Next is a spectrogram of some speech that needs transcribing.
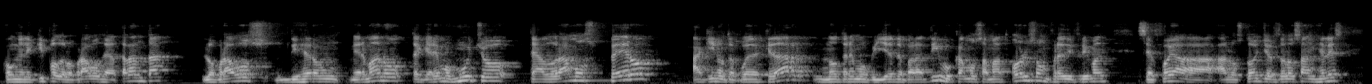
con el equipo de los Bravos de Atlanta. Los Bravos dijeron, mi hermano, te queremos mucho, te adoramos, pero aquí no te puedes quedar, no tenemos billete para ti, buscamos a Matt Olson, Freddy Freeman se fue a, a los Dodgers de Los Ángeles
